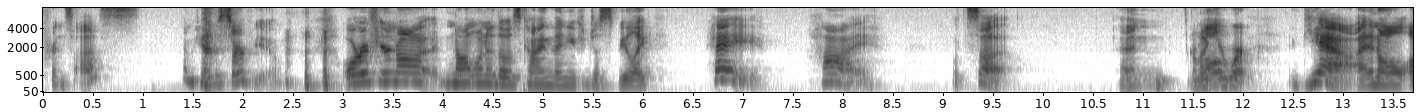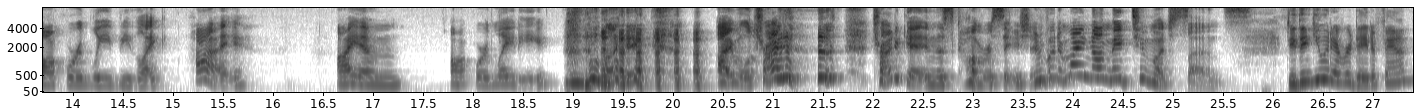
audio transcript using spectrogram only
princess. I'm here to serve you. or if you're not not one of those kind, then you can just be like, "Hey, hi, what's up?" And Or like your I'll- work. yeah, and I'll awkwardly be like, "Hi, I am awkward lady." like, I will try to try to get in this conversation, but it might not make too much sense. Do you think you would ever date a fan?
